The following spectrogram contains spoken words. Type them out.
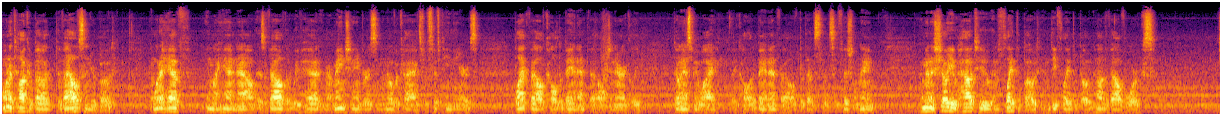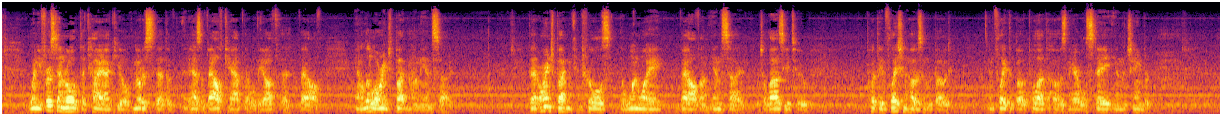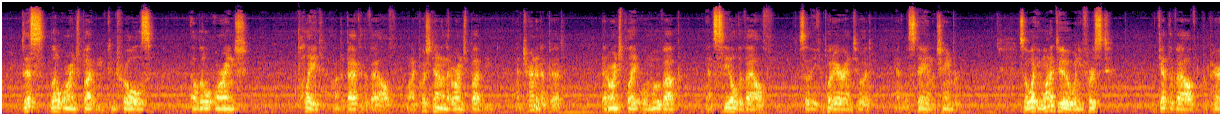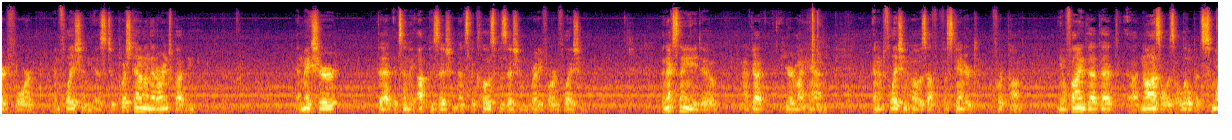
I want to talk about the valves in your boat. And what I have in my hand now is a valve that we've had in our main chambers in the Innova kayaks for 15 years. Black valve called a bayonet valve generically. Don't ask me why they call it a bayonet valve, but that's its official name. I'm going to show you how to inflate the boat and deflate the boat and how the valve works. When you first unroll the kayak, you'll notice that the, it has a valve cap that will be off the valve and a little orange button on the inside. That orange button controls the one-way valve on the inside, which allows you to put the inflation hose in the boat, inflate the boat, pull out the hose, and the air will stay in the chamber. This little orange button controls a little orange plate on the back of the valve. When I push down on that orange button and turn it a bit, that orange plate will move up and seal the valve so that you can put air into it and it will stay in the chamber. So what you want to do when you first get the valve prepared for inflation is to push down on that orange button and make sure that it's in the up position, that's the closed position, ready for inflation. The next thing you do, and I've got here in my hand an inflation hose off of a standard foot pump, and you'll find that that uh, nozzle is a little bit small.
